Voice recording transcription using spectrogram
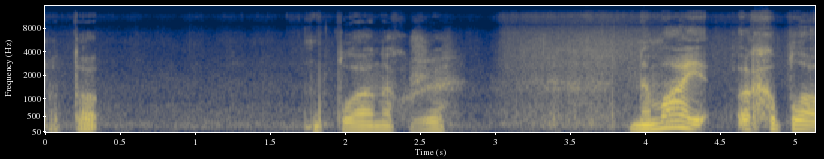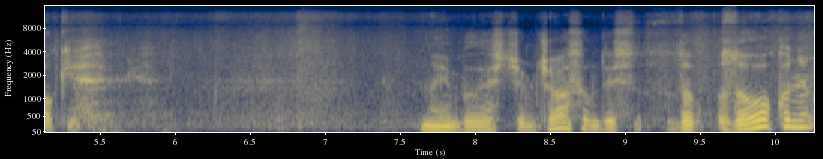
А то у планах вже немає верхоплавки. Найближчим часом десь за, за оконем.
